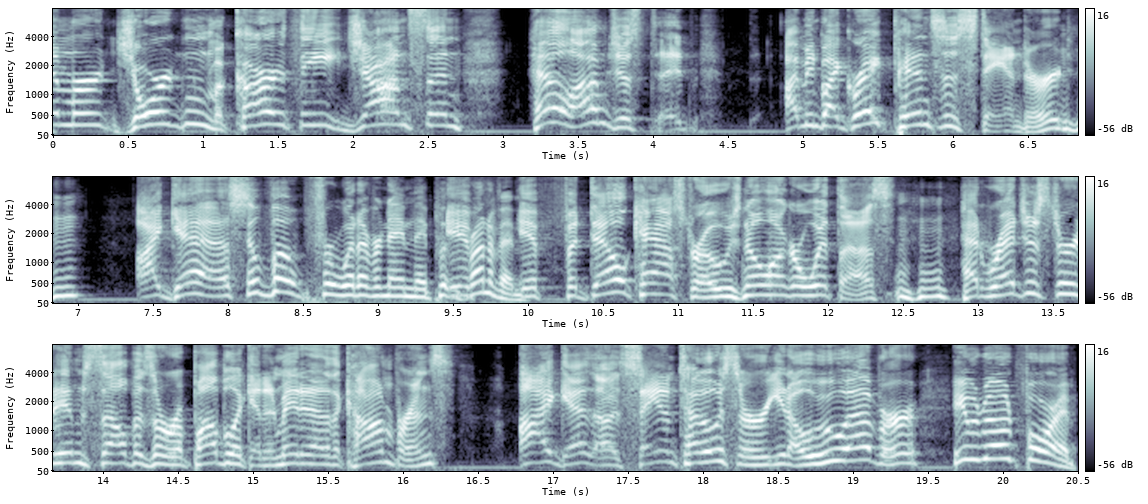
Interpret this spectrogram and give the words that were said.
Emmer, Jordan, McCarthy, Johnson. Hell, I'm just, I mean, by Greg Pence's standard, mm-hmm. I guess. He'll vote for whatever name they put if, in front of him. If Fidel Castro, who's no longer with us, mm-hmm. had registered himself as a Republican and made it out of the conference, I guess uh, Santos or you know whoever he would vote for him.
